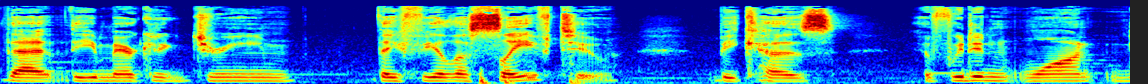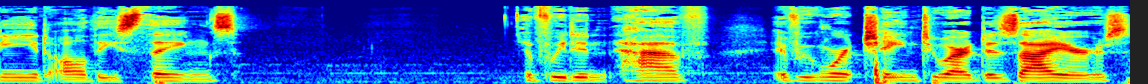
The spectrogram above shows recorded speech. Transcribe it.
that the American dream they feel a slave to because if we didn't want, need all these things, if we didn't have, if we weren't chained to our desires,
